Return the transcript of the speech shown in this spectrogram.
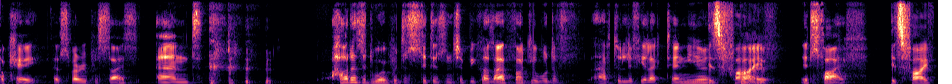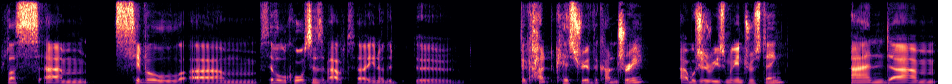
Okay, that's very precise. And how does it work with the citizenship? Because I thought you would have have to live here like 10 years. It's five. It's five. It's five plus um, civil um, civil courses about uh, you know the the, the history of the country, uh, which is reasonably interesting, and um,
